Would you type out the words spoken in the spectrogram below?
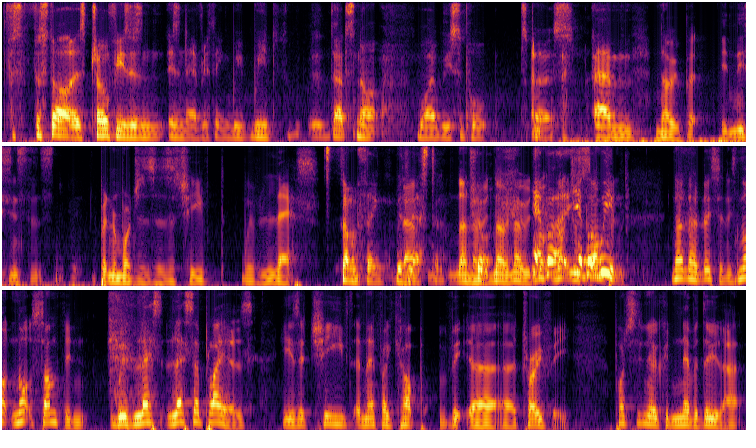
for, for starters, trophies isn't isn't everything. We we that's not why we support Spurs. Um, No, but in this instance, Brendan Rodgers has achieved with less. something with that- Leicester. No, no, Sure. no, no, Yeah, not, but- not yeah, but we- No, no, listen, it's not not something with less lesser players. He has achieved an FA Cup uh, uh, trophy. Pochettino could never do that.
